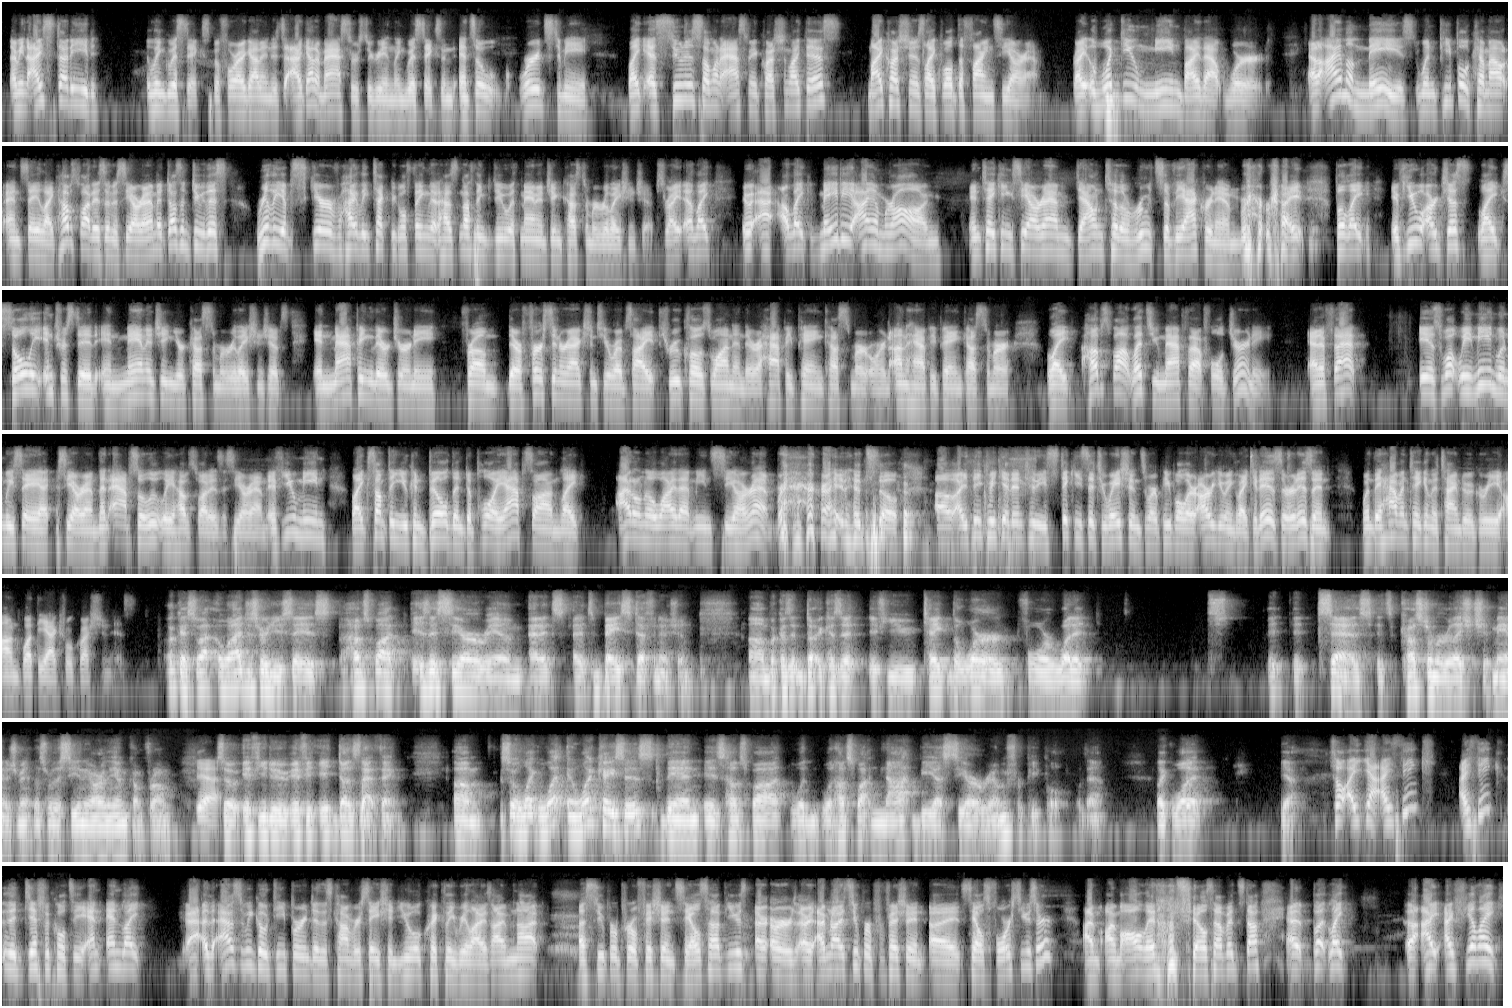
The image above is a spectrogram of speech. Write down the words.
I mean, I studied linguistics before I got into, I got a master's degree in linguistics. And, and so words to me, like as soon as someone asks me a question like this, my question is like, well, define CRM, right? What hmm. do you mean by that word? And I'm amazed when people come out and say, like, HubSpot isn't a CRM. It doesn't do this really obscure, highly technical thing that has nothing to do with managing customer relationships, right? And like, uh, uh, like maybe I am wrong in taking CRM down to the roots of the acronym, right? But like, if you are just like solely interested in managing your customer relationships, in mapping their journey from their first interaction to your website through close one and they're a happy paying customer or an unhappy paying customer, like HubSpot lets you map that full journey. And if that is what we mean when we say CRM, then absolutely HubSpot is a CRM. If you mean like something you can build and deploy apps on, like I don't know why that means CRM, right? And so uh, I think we get into these sticky situations where people are arguing like it is or it isn't when they haven't taken the time to agree on what the actual question is. Okay, so I, what I just heard you say is HubSpot is a CRM at its at its base definition, um, because it because it if you take the word for what it it, it says it's customer relationship management. That's where the C and the R and the M come from. Yeah. So if you do, if it, it does that thing. Um, so like what, in what cases then is HubSpot, would, would HubSpot not be a CRM for people then? Like what? Yeah. So I, yeah, I think, I think the difficulty and, and like, as we go deeper into this conversation, you will quickly realize I'm not a super proficient Sales Hub user, or, or, or I'm not a super proficient uh, Salesforce user. I'm I'm all in on Sales Hub and stuff. Uh, but like, uh, I I feel like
